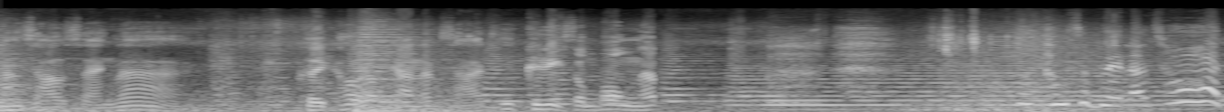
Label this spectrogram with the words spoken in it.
นางสาวแสงล่า เคยเข้ารับการรักษาที่คลินิกสมพงษ์ครับ เราทำสำเร็จแล้วโชด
